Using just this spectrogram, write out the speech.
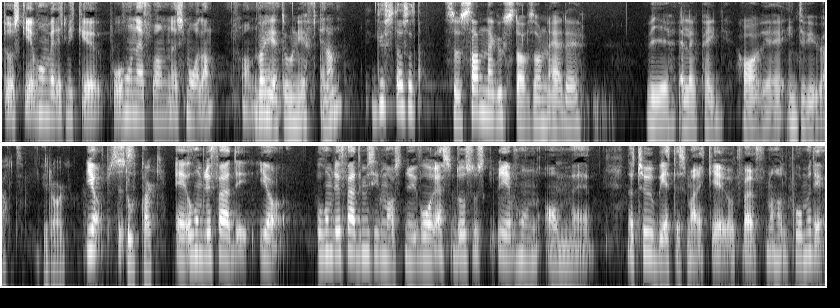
då skrev hon väldigt mycket på, hon är från Småland. Från, Vad heter hon i efternamn? Gustavsson. Så Sanna Gustafsson är det vi, eller Peg, har eh, intervjuat idag. Ja, precis. Stort tack. Eh, och hon blev färdig, ja. Och hon blev färdig med sin master nu i våras och då så skrev hon om eh, naturbetesmarker och varför man håller på med det.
